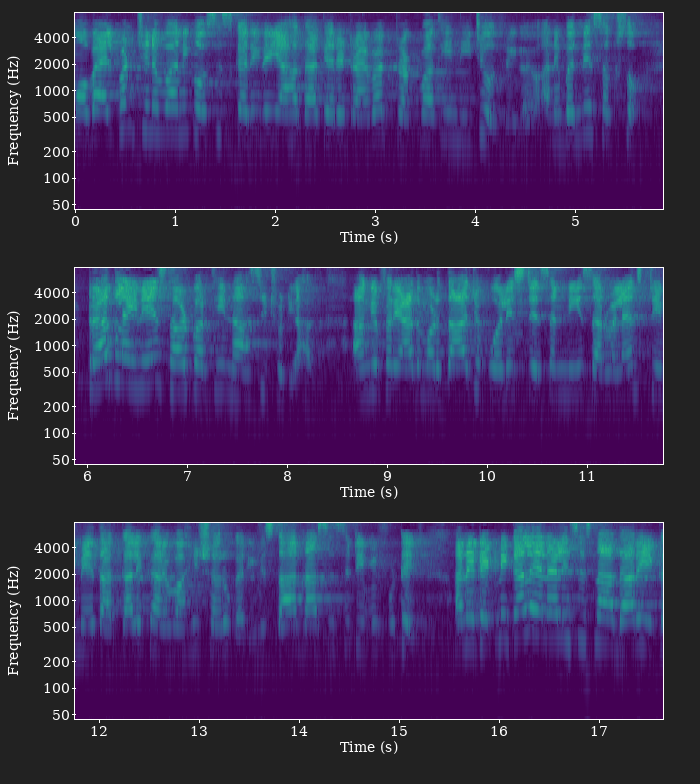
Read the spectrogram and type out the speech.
મોબાઈલ પણ છીનવવાની કોશિશ કરી રહ્યા હતા, ત્યારે ડ્રાઈવર ટ્રકમાંથી નીચે ઉતરી ગયો અને બંને શખ્સો ટ્રક લઈને સ્થળ પરથી નાસી છૂટ્યા હતા. અંગે ફરિયાદ મળતા જ પોલીસ સ્ટેશનની સર્વેલન્સ ટીમે તાત્કાલિક કાર્યવાહી શરૂ કરી. વિસ્તારના સીસીટીવી ફૂટેજ અને ટેકનિકલ એનાલિસિસના આધારે એક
